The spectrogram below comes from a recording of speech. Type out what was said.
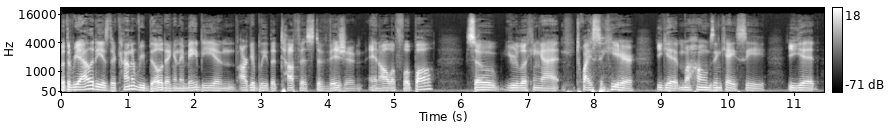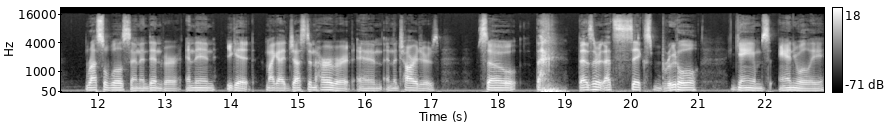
But the reality is they're kind of rebuilding and they may be in arguably the toughest division in all of football. So you're looking at twice a year, you get Mahomes in KC, you get Russell Wilson in Denver, and then you get my guy Justin Herbert and and the Chargers. So are that's six brutal games annually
